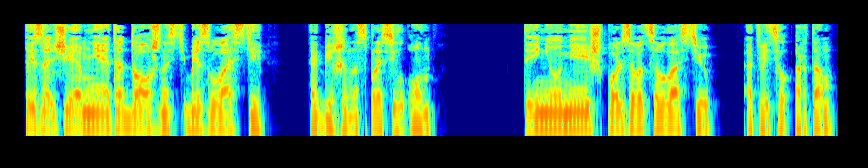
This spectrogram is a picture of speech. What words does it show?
«И зачем мне эта должность без власти?» — обиженно спросил он. «Ты не умеешь пользоваться властью», ответил Артам.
